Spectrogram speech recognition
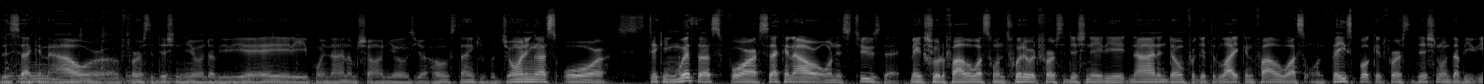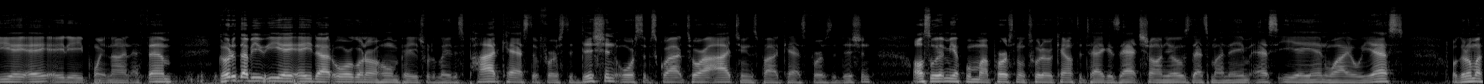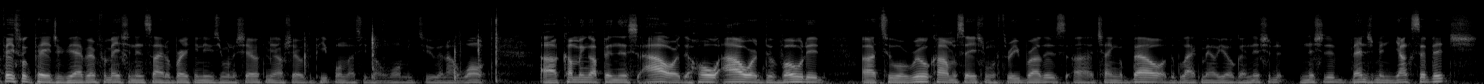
the second hour of First Edition here on WEAA 88.9. I'm Sean Yoes, your host. Thank you for joining us or sticking with us for our second hour on this Tuesday. Make sure to follow us on Twitter at First Edition 88.9 and don't forget to like and follow us on Facebook at First Edition on WEAA 88.9 FM. Go to WEAA.org on our homepage for the latest podcast of First Edition or subscribe to our iTunes podcast, First Edition. Also, hit me up on my personal Twitter account. The tag is at Sean Yoes. That's my name, S E A N Y O E S. Or go to my Facebook page if you have information, insight, or breaking news you want to share with me. I'll share with the people unless you don't want me to, and I won't. Uh, coming up in this hour, the whole hour devoted uh, to a real conversation with three brothers uh, Changa Bell of the Black Male Yoga Initiative, Initiative Benjamin Jancewicz,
